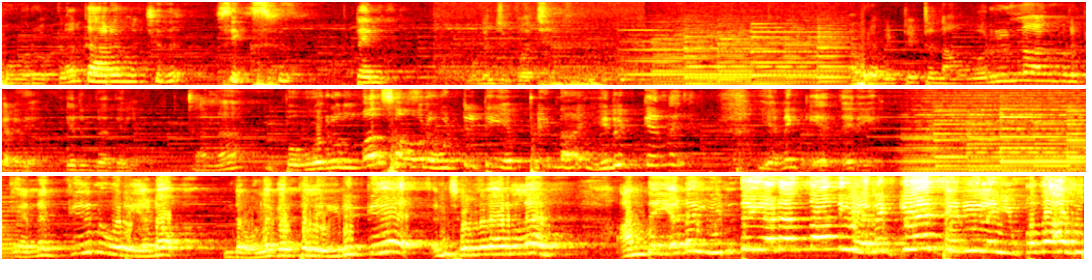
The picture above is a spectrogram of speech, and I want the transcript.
ஃபோர் ஓ கிளாக் ஆரம்பிச்சது சிக்ஸ் டென் முடிஞ்சு போச்சு. அவரை விட்டுட்டு நான் ஒரு நாள் கூட கிடையாது. இருந்ததில்லை. ஆனால் இப்போ ஒரு மாதம் அவரை விட்டுட்டு எப்படி நான் இருக்கேன்னு எனக்கே தெரியும். எனக்குன்னு ஒரு இடம் இந்த உலகத்துல இருக்கு சொல்லுவார்ல. அந்த இடம் இந்த இடம் தான் எனக்கே தெரியல. இப்பதான் அது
